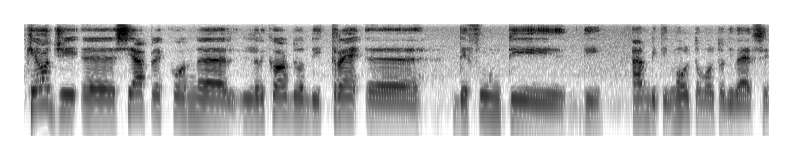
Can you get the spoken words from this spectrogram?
che oggi eh, si apre con eh, il ricordo di tre eh, defunti di ambiti molto molto diversi.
